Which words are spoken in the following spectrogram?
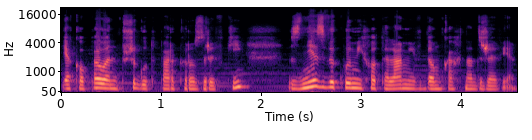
jako pełen przygód park rozrywki z niezwykłymi hotelami w domkach na drzewie.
